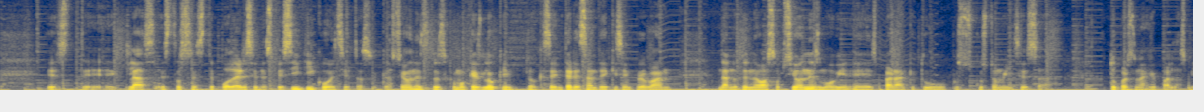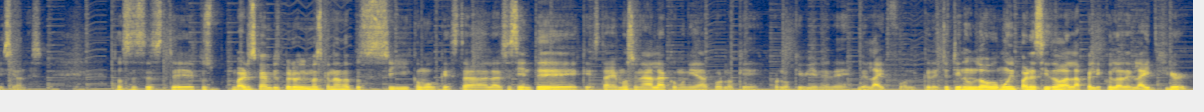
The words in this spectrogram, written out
este, class, estos este, poderes en específico en ciertas ocasiones. Entonces como que es lo que, lo que está interesante, que siempre van dándote nuevas opciones es para que tú pues, customices a tu personaje para las misiones. Entonces, este, pues varios cambios, pero más que nada, pues sí, como que está, se siente que está emocionada la comunidad por lo que, por lo que viene de, de Lightfall, que de hecho tiene un logo muy parecido a la película de Lightyear.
